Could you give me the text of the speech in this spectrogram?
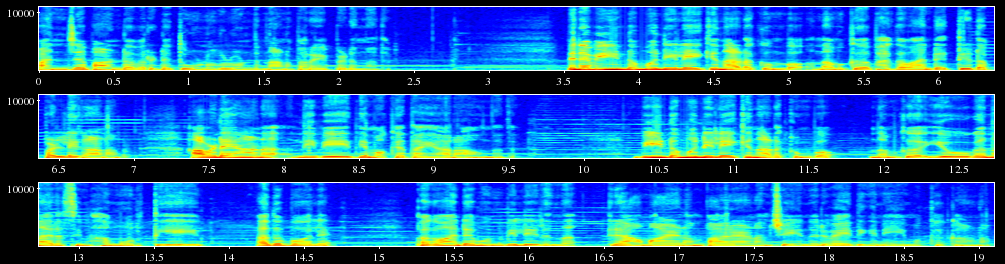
പഞ്ചപാണ്ഡവരുടെ തൂണുകളുണ്ടെന്നാണ് പറയപ്പെടുന്നത്. പിന്നെ വീണ്ടും മുന്നിലേക്ക് നടക്കുമ്പോൾ നമുക്ക് ഭഗവാന്റെ തിടപ്പള്ളി കാണാം. അവിടെയാണ് നിവേദ്യമൊക്കെ തയ്യാറാവുന്നത്. വീണ്ടും മുന്നിലേക്ക് നടക്കുമ്പോൾ നമുക്ക് യോഗ നരസിംഹമൂർത്തിയെയും അതുപോലെ ഭഗവാന്റെ മുൻപിലിരുന്ന് രാമായണം പാരായണം ചെയ്യുന്ന ഒരു വൈദികനെയും ഒക്കെ കാണാം.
